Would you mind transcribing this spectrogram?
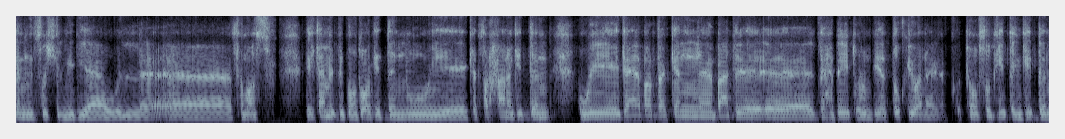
من ال social media وال آه، في مصر. اهتمت بالموضوع جدا وكانت فرحانة جدا. وده برضه كان بعد آه، ذهبية أولمبياد طوكيو. أنا كنت مبسوط جدا جدا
